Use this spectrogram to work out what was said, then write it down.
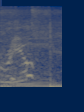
Real?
